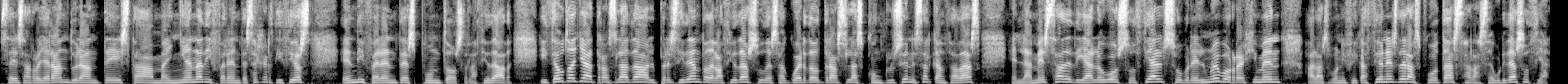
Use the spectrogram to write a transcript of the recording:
Se desarrollarán durante esta mañana diferentes ejercicios en diferentes puntos de la ciudad. Y Ceuta ya traslada al presidente de la ciudad su desacuerdo tras las conclusiones alcanzadas en la mesa de diálogo social sobre el nuevo régimen a las bonificaciones de las cuotas a la seguridad social.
